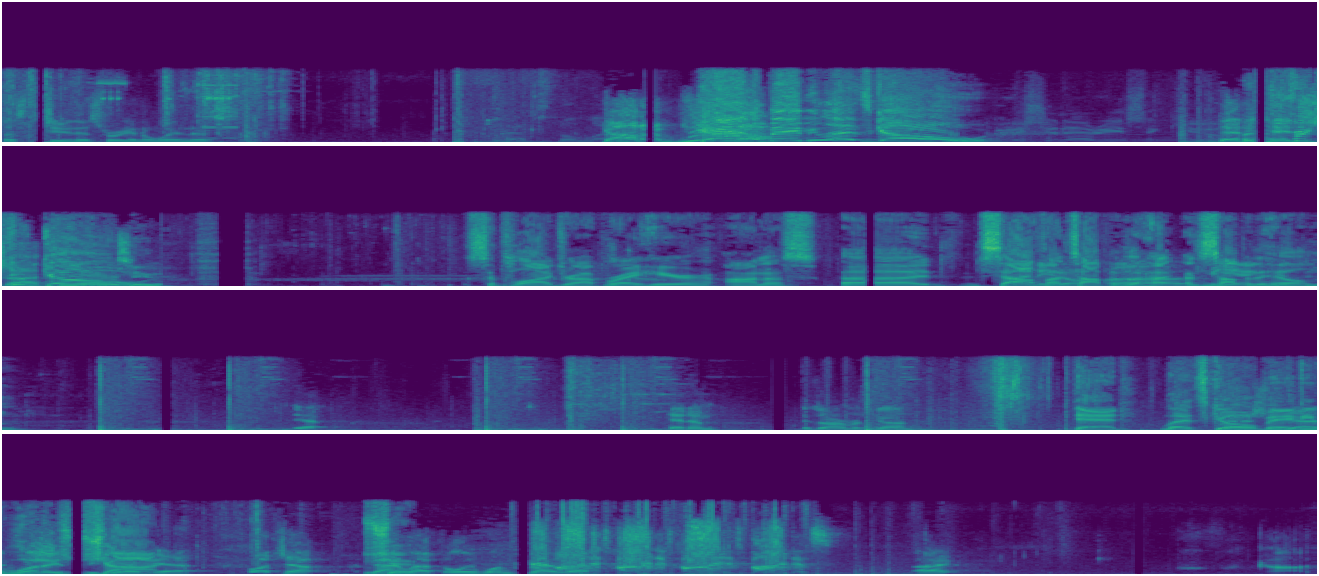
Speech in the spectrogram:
Let's do this. We're gonna win this. Got him. Yeah, Yeah, baby. Let's go. That Let's freaking headshot at the end, go. Supply drop right here on us. Uh, south on top of the uh, on top of the hill. Kid- Yep. Hit him. His armor's gone. Dead. Let's go, Finish baby. What He a shot. dead, yeah. Watch out. Guy Shit. left. Only one guy Behind us, left. behind us, behind us, behind us. All right. God.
